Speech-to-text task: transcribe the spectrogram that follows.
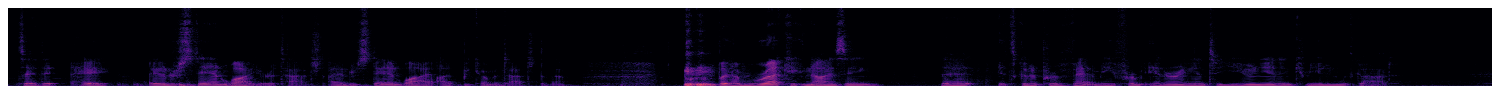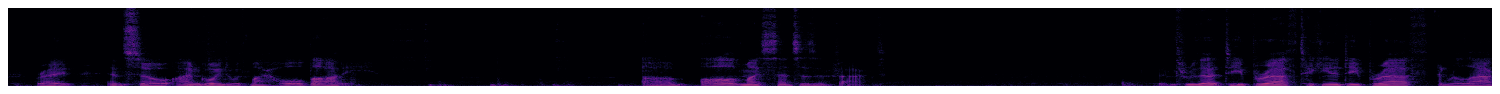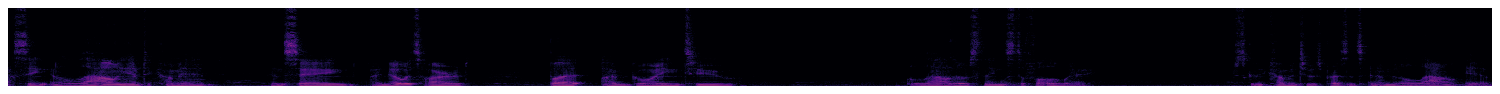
Say that, hey, I understand why you're attached. I understand why I've become attached to them. but I'm recognizing that it's going to prevent me from entering into union and communion with God. Right? And so I'm going to, with my whole body, um, all of my senses, in fact, and through that deep breath, taking a deep breath and relaxing and allowing Him to come in and saying, I know it's hard, but I'm going to allow those things to fall away. I'm just going to come into His presence and I'm going to allow Him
